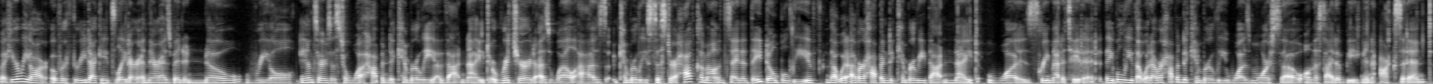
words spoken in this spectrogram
But here we are, over three decades later, and there has been no real answers as to what happened to Kimberly that night. Richard, as well as Kimberly's sister, have come out and say that they don't believe that whatever happened to Kimberly that night was premeditated. They believe that whatever happened to Kimberly was more so on the side of being an accident.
